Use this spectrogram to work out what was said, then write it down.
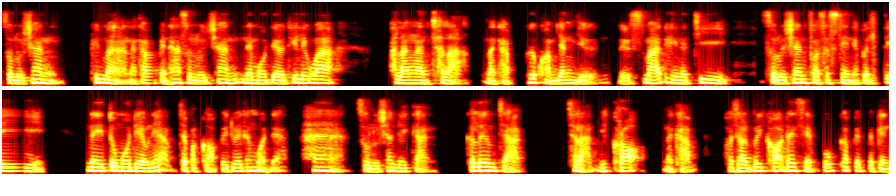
โซลูชันขึ้นมานะครับเป็น5โซลูชันในโมเดลที่เรียกว่า พลังงานฉลาดนะครับเพื่อความยั่งยืน หรือ Smart Energy Solution for Sustainability ในตัวโมเดลเนี้ยจะประกอบไปด้วยทั้งหมดเนี่ยห้าโซลูชันด้วยกัน ก็เริ่มจากฉลาดวิเคราะห์นะครับพอฉลาดวิเคราะห์ได้เสร็จปุ๊บก็ไปไปเป็น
